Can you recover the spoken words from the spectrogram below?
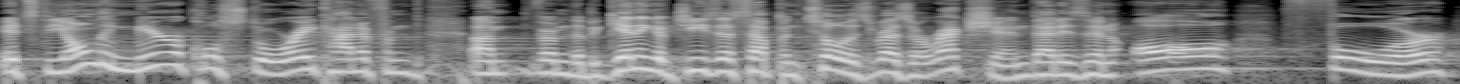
It's the only miracle story, kind of from, um, from the beginning of Jesus up until his resurrection, that is in all four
